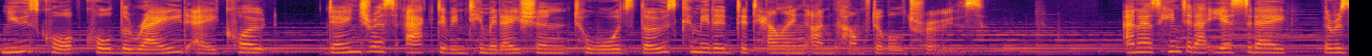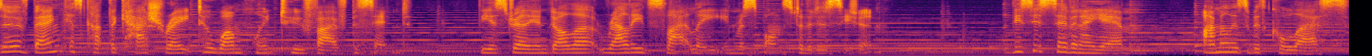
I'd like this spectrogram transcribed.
News Corp called the raid a quote, dangerous act of intimidation towards those committed to telling uncomfortable truths. And as hinted at yesterday, the Reserve Bank has cut the cash rate to 1.25%. The Australian dollar rallied slightly in response to the decision. This is 7am. I'm Elizabeth Coulas.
